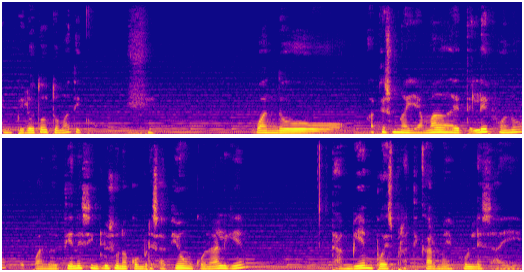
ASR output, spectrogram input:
en piloto automático. Cuando haces una llamada de teléfono o cuando tienes incluso una conversación con alguien, también puedes practicar mindfulness ahí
